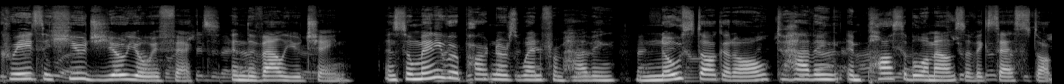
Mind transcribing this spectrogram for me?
creates a huge yo yo effect in the value chain. And so many of our partners went from having no stock at all to having impossible amounts of excess stock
